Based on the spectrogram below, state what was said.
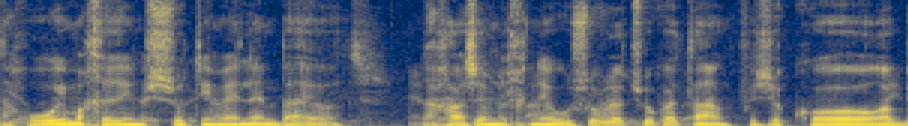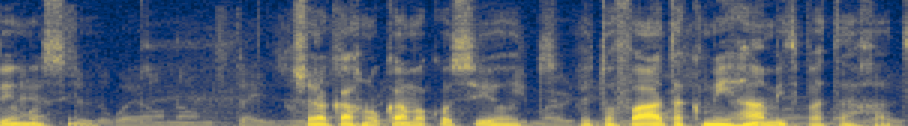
אנחנו רואים אחרים ששותים ואין להם בעיות. לאחר שהם נכנעו שוב לתשוקתם, כפי שכה רבים עושים. עכשיו לקחנו כמה כוסיות, ותופעת הכמיהה מתפתחת.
